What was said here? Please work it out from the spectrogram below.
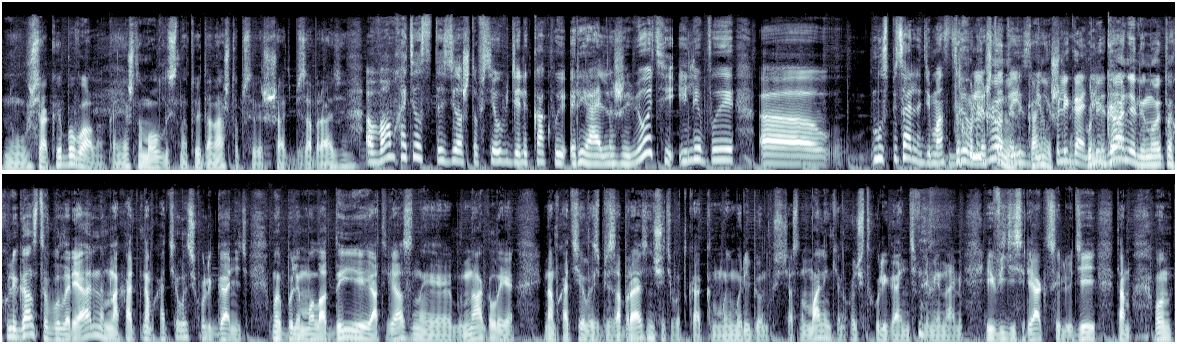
Ну, всякое бывало. Конечно, молодость на то и дана, чтобы совершать безобразие. Вам хотелось это сделать, чтобы все увидели, как вы реально живете, или вы э, ну, специально Да демонстрировали что-то хулиганили, из конечно. Хулиганили, да? Хулиганили, но это хулиганство было реальным. Нам, хот- нам хотелось хулиганить. Мы были молодые, отвязанные, наглые. Нам хотелось безобразничать. Вот как моему ребенку сейчас, он маленький, он хочет хулиганить временами. И видеть реакции людей. Там он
